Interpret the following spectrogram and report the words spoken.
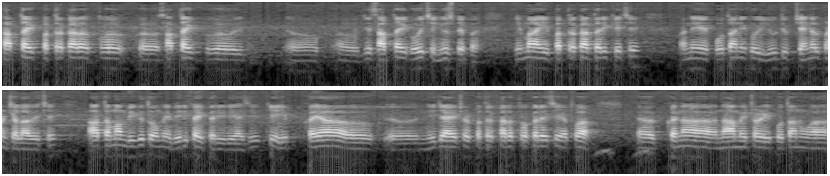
સાપ્તાહિક પત્રકારત્વ સાપ્તાહિક જે સાપ્તાહિક હોય છે ન્યૂઝપેપર, એમાં એ પત્રકાર તરીકે છે અને પોતાની કોઈ યુટ્યુબ ચેનલ પણ ચલાવે છે. આ તમામ વિગતો અમે વેરીફાઈ કરી રહ્યા છીએ કે એ કયા નેજા હેઠળ પત્રકારત્વ કરે છે અથવા કના નામ હેઠળ એ પોતાનું આ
